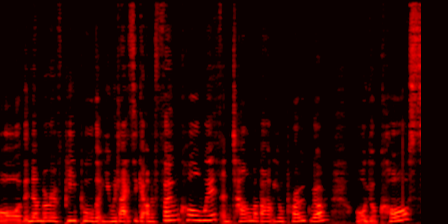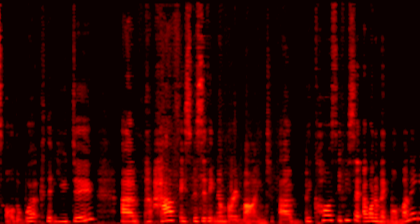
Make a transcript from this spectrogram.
or the number of people that you would like to get on a phone call with and tell them about your program or your course or the work that you do, um, have a specific number in mind. Um, because if you say, I want to make more money,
